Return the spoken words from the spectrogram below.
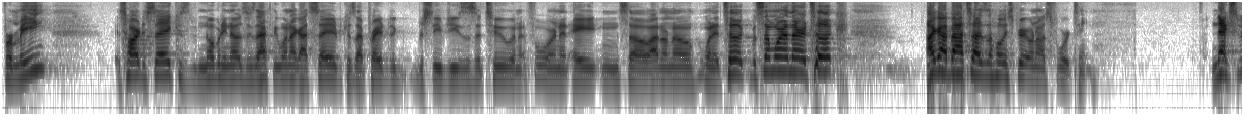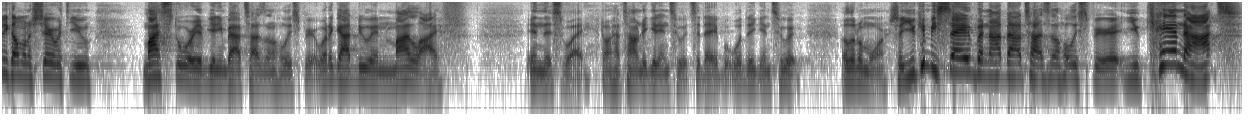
For me, it's hard to say because nobody knows exactly when I got saved because I prayed to receive Jesus at two and at four and at eight, and so I don't know when it took, but somewhere in there it took. I got baptized in the Holy Spirit when I was 14. Next week, I'm going to share with you my story of getting baptized in the Holy Spirit. What did God do in my life in this way? Don't have time to get into it today, but we'll dig into it a little more. So you can be saved but not baptized in the Holy Spirit. You cannot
